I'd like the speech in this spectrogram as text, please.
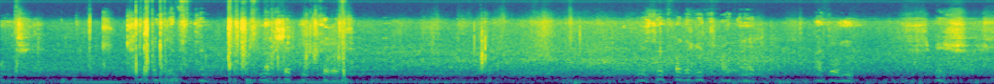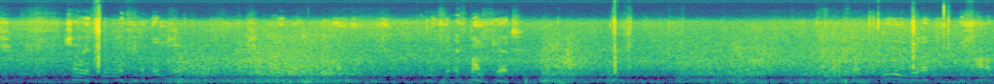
und kehren jetzt nach Städten zurück. Es jetzt weitergeht, weiß ich nicht. Also ich schaue jetzt, was ich dann wenn die S-Bahn fährt. Die fahren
